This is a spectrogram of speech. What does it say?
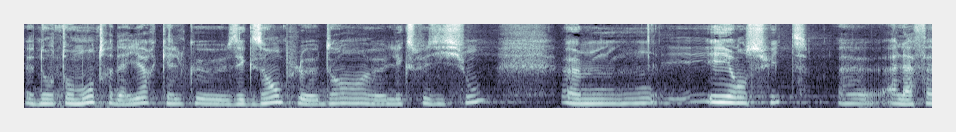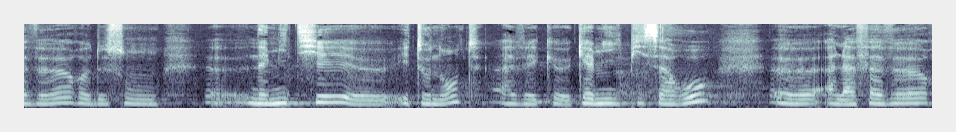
dont on montre d'ailleurs quelques exemples dans l'exposition. et ensuite, euh, à la faveur de son euh, amitié euh, étonnante avec Camille Pissarro, à la faveur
